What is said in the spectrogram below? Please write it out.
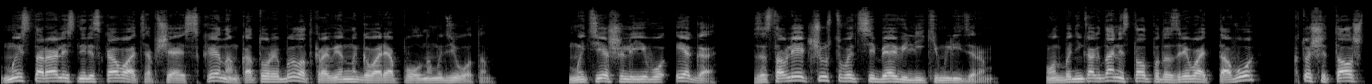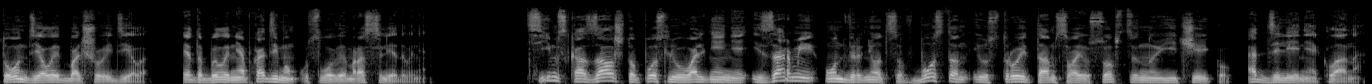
Мы старались не рисковать, общаясь с Кеном, который был, откровенно говоря, полным идиотом. Мы тешили его эго, заставляя чувствовать себя великим лидером. Он бы никогда не стал подозревать того, кто считал, что он делает большое дело. Это было необходимым условием расследования. Тим сказал, что после увольнения из армии он вернется в Бостон и устроит там свою собственную ячейку, отделение клана.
